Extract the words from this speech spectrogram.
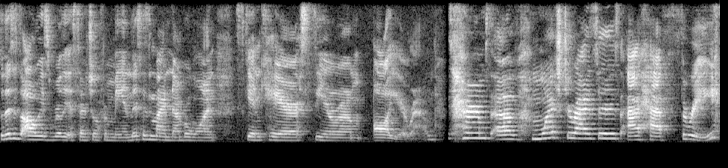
So this is always really essential for me. And this is my number one skincare serum all year round. In terms of moisturizers, I have three,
